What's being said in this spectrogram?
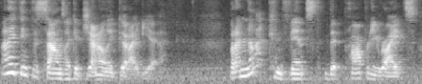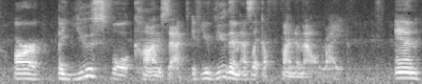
And I think this sounds like a generally good idea. But I'm not convinced that property rights are a useful concept if you view them as like a fundamental right. And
